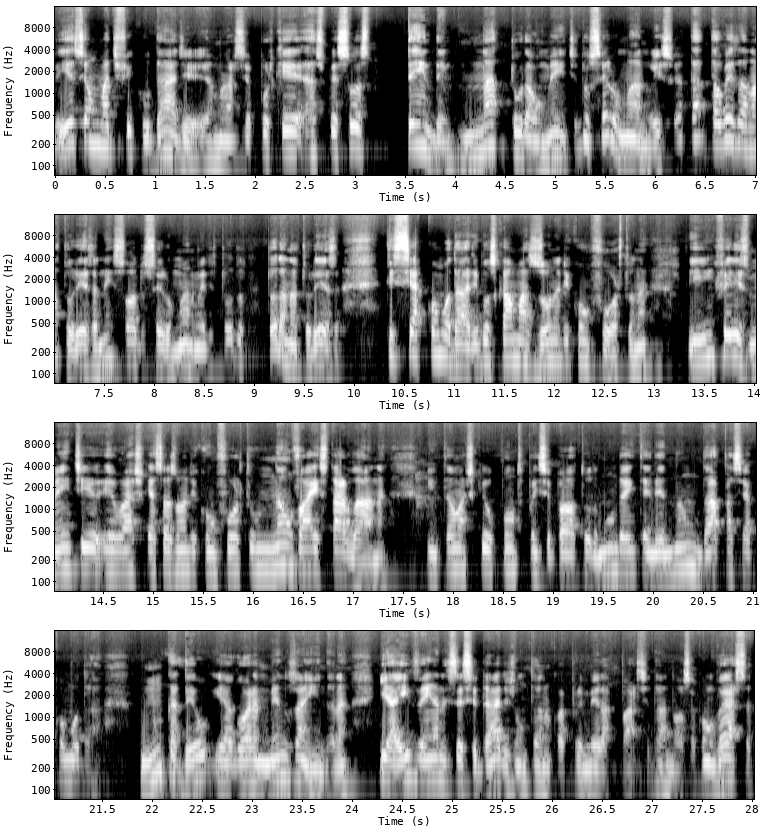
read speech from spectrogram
isso é uma dificuldade, Márcia, porque as pessoas tendem naturalmente, do ser humano isso, é, talvez da natureza, nem só do ser humano, mas de todo, toda a natureza, de se acomodar, de buscar uma zona de conforto, né? E infelizmente eu acho que essa zona de conforto não vai estar lá, né? Então acho que o ponto principal a todo mundo é entender, não dá para se acomodar nunca deu e agora menos ainda, né? E aí vem a necessidade, juntando com a primeira parte da nossa conversa,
